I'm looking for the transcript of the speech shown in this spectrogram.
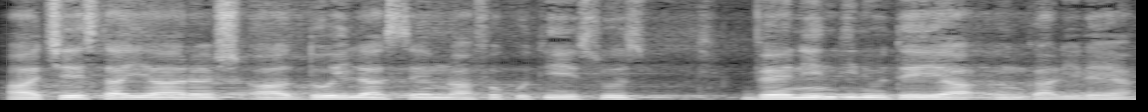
Acesta iarăși al doilea semn a făcut Iisus, venind din Iudeea în Galileea.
